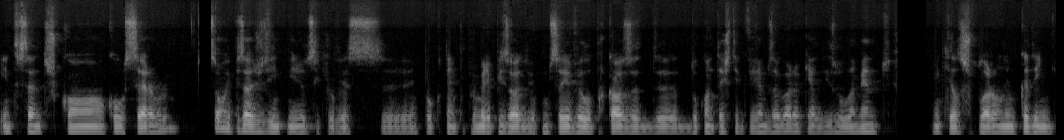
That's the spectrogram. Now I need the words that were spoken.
interessantes com, com o cérebro. São episódios de 20 minutos, aquilo vê-se em pouco tempo. O primeiro episódio eu comecei a vê-lo por causa de- do contexto em que vivemos agora, que é o de isolamento, em que eles exploram ali um bocadinho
